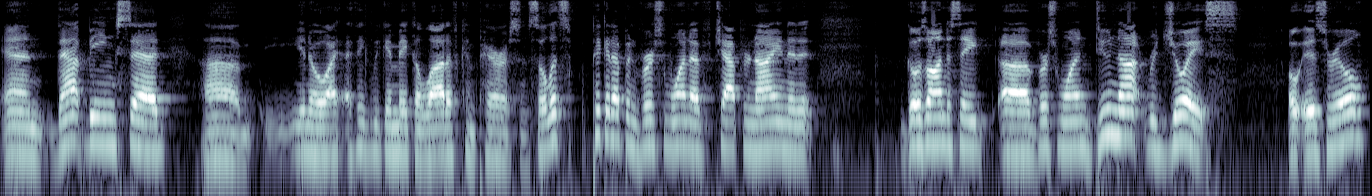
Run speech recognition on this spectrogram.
And that being said, uh, you know, I, I, think we can make a lot of comparisons. So let's pick it up in verse 1 of chapter 9, and it goes on to say, uh, verse 1 Do not rejoice, O Israel,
